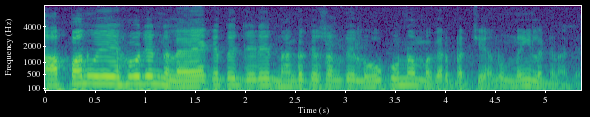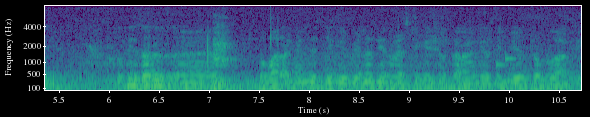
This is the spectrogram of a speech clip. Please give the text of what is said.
ਆਪਾਂ ਨੂੰ ਇਹੋ ਜਿਹੇ ਨਲਾਇਕ ਤੇ ਜਿਹੜੇ ਨੰਗ ਕਿਸਮ ਦੇ ਲੋਕ ਉਹਨਾਂ ਮਗਰ ਬੱਚਿਆਂ ਨੂੰ ਨਹੀਂ ਲੱਗਣਾ ਚਾਹੀਦਾ। ਤੁਸੀਂ ਸਰ ਦੁਬਾਰਾ ਕਹਿੰਦੇ ਸੀ ਕਿ ਇਹਨਾਂ ਦੀ ਇਨਵੈਸਟੀਗੇਸ਼ਨ ਕਰਾਂਗੇ ਅਸੀਂ ਜੇਲ੍ਹ ਚੋਂ ਬੁਲਾ ਕੇ।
